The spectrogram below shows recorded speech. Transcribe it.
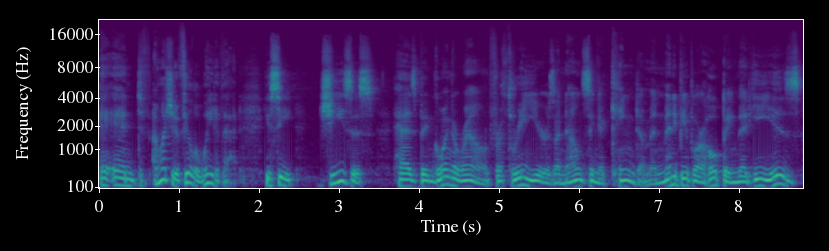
And I want you to feel the weight of that. You see, Jesus has been going around for three years announcing a kingdom, and many people are hoping that he is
